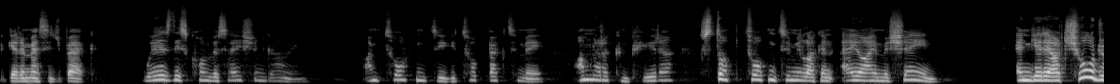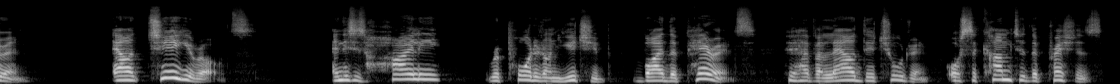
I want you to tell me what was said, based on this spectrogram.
we get a message back. Where's this conversation going? I'm talking to you, talk back to me. I'm not a computer. Stop talking to me like an AI machine. And yet, our children, our two year olds, and this is highly reported on YouTube by the parents who have allowed their children or succumbed to the pressures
